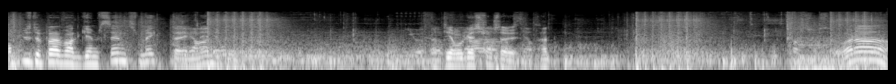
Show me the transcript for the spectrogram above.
En plus de pas avoir de game sense, mec, t'as une haine. Interrogation, ça va. Voilà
